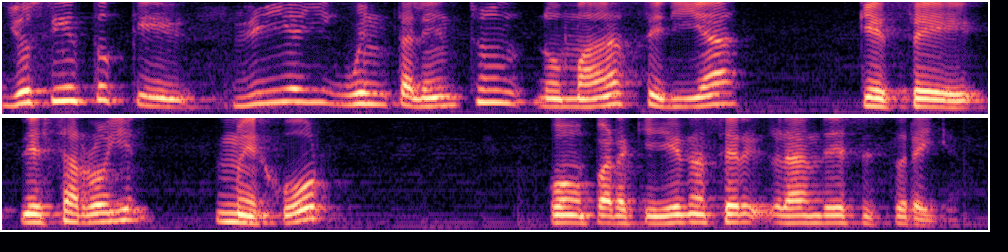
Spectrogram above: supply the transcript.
yo siento que sí hay buen talento, nomás sería que se desarrollen mejor como para que lleguen a ser grandes estrellas.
